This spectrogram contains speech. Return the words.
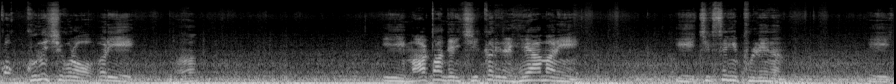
꼭 그런 식으로 어리 어? 이 말도 안 되는 짓거리를 해야만이 이 직성이 풀리는 이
